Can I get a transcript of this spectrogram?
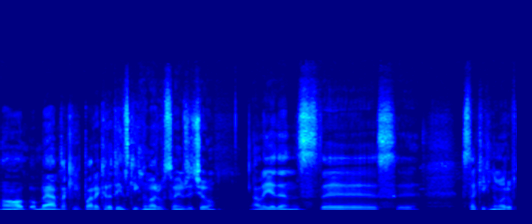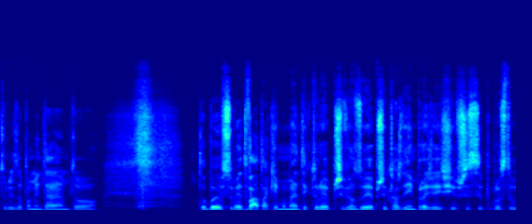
No, miałem takich parę kretyńskich numerów w swoim życiu, ale jeden z, y, z, z takich numerów, który zapamiętałem, to, to były w sumie dwa takie momenty, które przywiązuję przy każdej imprezie i się wszyscy po prostu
